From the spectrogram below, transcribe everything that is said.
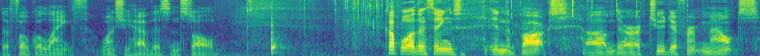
the focal length once you have this installed. A couple other things in the box. Um, there are two different mounts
